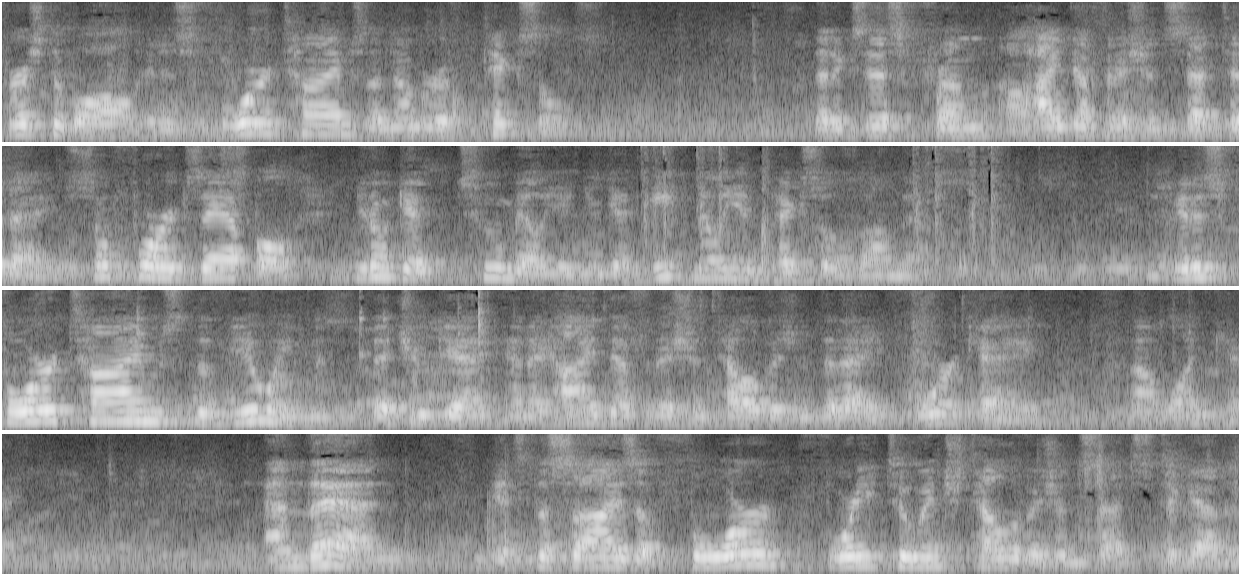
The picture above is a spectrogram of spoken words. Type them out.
First of all, it is four times the number of pixels that exist from a high definition set today. So for example, you don't get 2 million, you get 8 million pixels on this. It is four times the viewing that you get in a high definition television today, 4K, not 1K. And then it's the size of four 42 inch television sets together.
